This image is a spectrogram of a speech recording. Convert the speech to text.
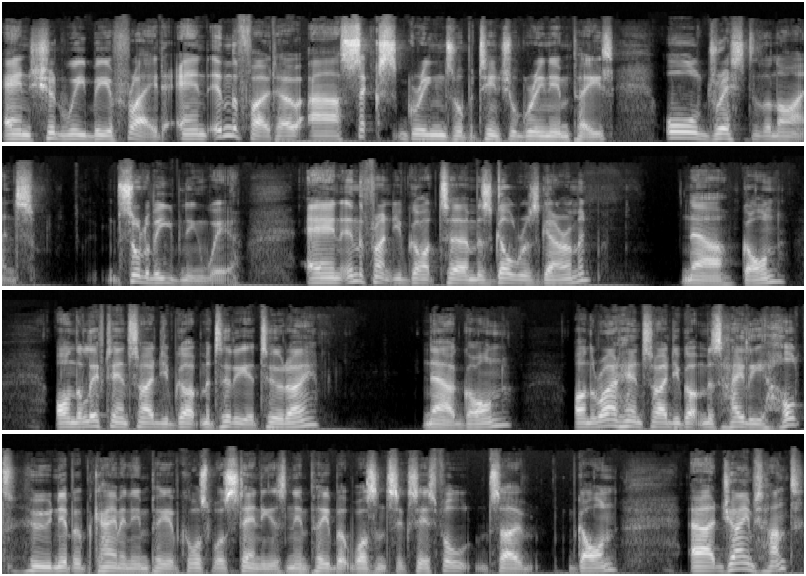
and should we be afraid? And in the photo are six Greens or potential Green MPs, all dressed to the nines, sort of evening wear. And in the front, you've got uh, Ms. Golriz Ghahraman, now gone. On the left hand side, you've got Metiria Turei, now gone. On the right hand side, you've got Ms. Hayley Holt, who never became an MP, of course, was standing as an MP but wasn't successful, so gone. Uh, James Hunt,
